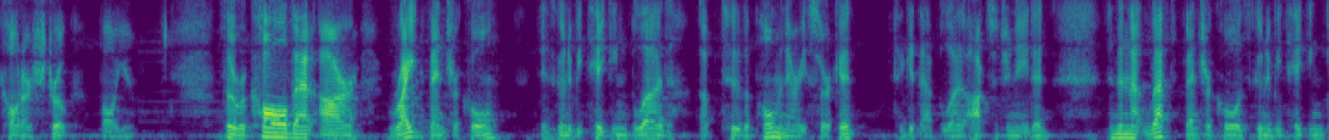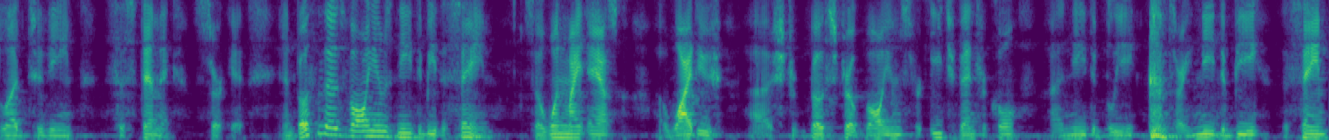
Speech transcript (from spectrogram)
called our stroke volume. So recall that our right ventricle is going to be taking blood up to the pulmonary circuit to get that blood oxygenated. And then that left ventricle is going to be taking blood to the systemic circuit. And both of those volumes need to be the same. So one might ask, uh, why do uh, st both stroke volumes for each ventricle uh, need to be sorry need to be the same?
